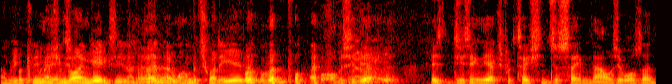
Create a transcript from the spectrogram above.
I mean But- can you imagine Ryan Giggs he done Yeah. played under one for 20 years But, but obviously, the, is, do you think the expectations are the same now as it was then?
